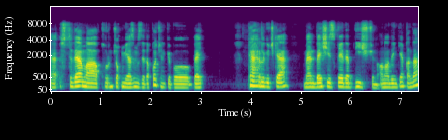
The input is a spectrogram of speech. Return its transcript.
E, ustida ma qo'rinchoqni yozamiz dedik-ku, chunki bu tahrirlaguchga man 500 q deb deyish uchun. anadan keyin qanday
